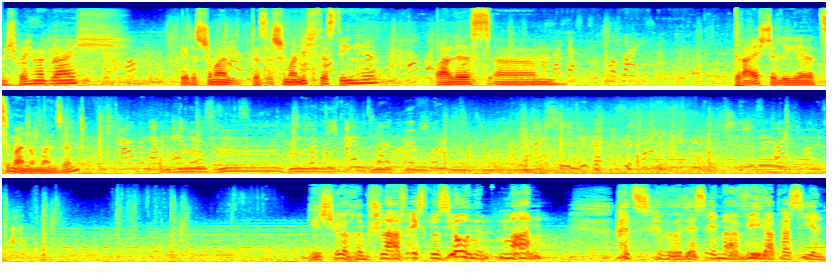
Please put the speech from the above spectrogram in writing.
Dem sprechen wir gleich. Okay, das ist schon mal, das ist schon mal nicht das Ding hier, weil es ähm, dreistellige Zimmernummern sind. Ich höre im Schlaf Explosionen, Mann. Als würde es immer wieder passieren.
